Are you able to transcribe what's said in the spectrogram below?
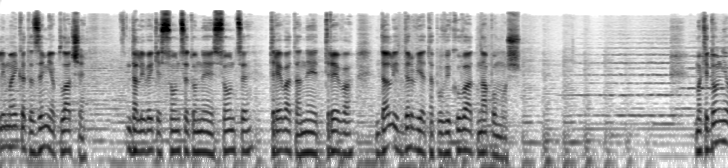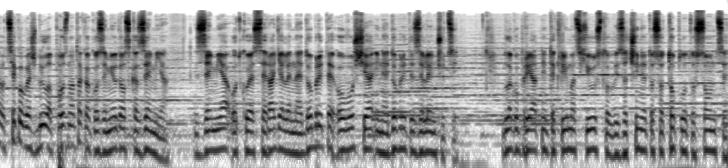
Дали мајката земја плаче? Дали веќе сонцето не е сонце, тревата не е трева, дали дрвјата повикуваат на помош? Македонија од секогаш била позната како земјоделска земја, земја од која се раѓале најдобрите овошја и најдобрите зеленчуци. Благопријатните климатски услови, зачинето со топлото сонце,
